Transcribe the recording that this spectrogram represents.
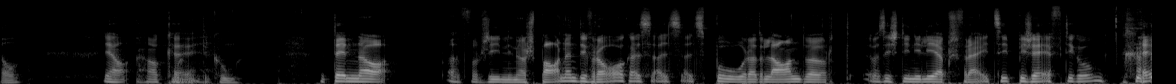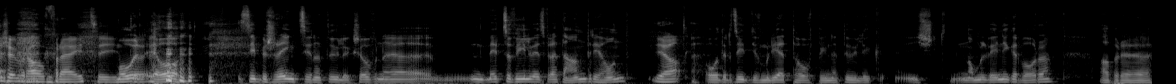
ja, ja, okay. Und dann noch äh, wahrscheinlich noch eine spannende Frage als, als, als Bauer oder Landwirt. Was ist deine liebste Freizeitbeschäftigung? Hast du überhaupt Freizeit? Mal, ja, sie beschränkt sich natürlich schon auf eine, nicht so viel, wie es vielleicht andere haben. Ja. Oder seit ich auf dem Riedhof bin, natürlich, ist noch mal weniger geworden. Aber äh,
